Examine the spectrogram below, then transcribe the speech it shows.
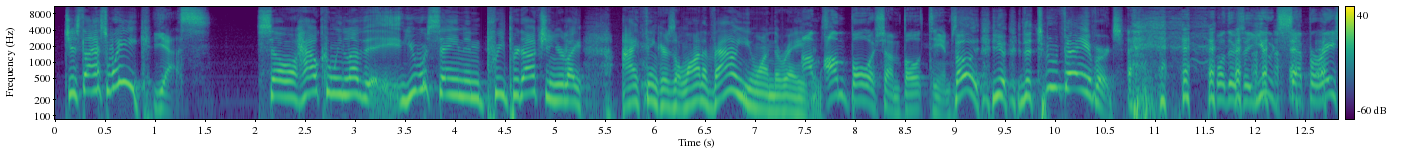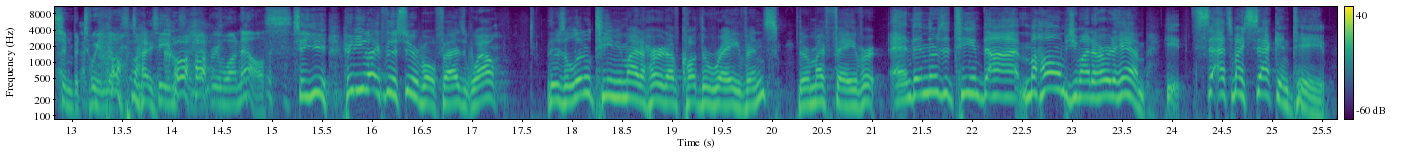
just last week. Yes. So how can we love it? You were saying in pre-production, you're like, I think there's a lot of value on the Ravens. I'm, I'm bullish on both teams. Both you, the two favorites. Well, there's a huge separation between oh those Oh two teams God. and everyone else. So you, who do you like for the Super Bowl, Fez? Well, there's a little team you might have heard of called the Ravens. They're my favorite. And then there's a team, uh, Mahomes. You might have heard of him. He, that's my second team.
